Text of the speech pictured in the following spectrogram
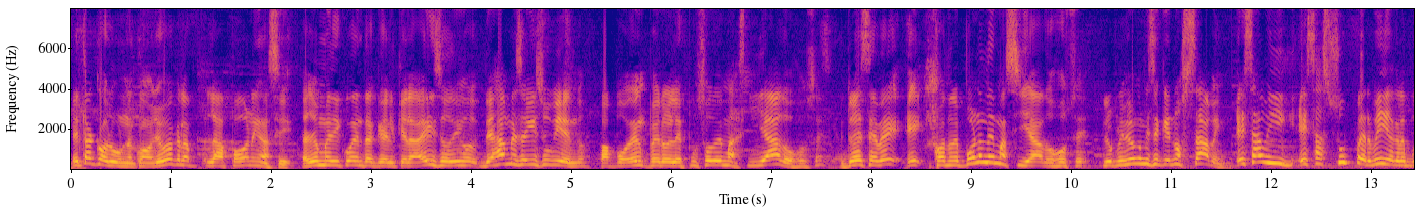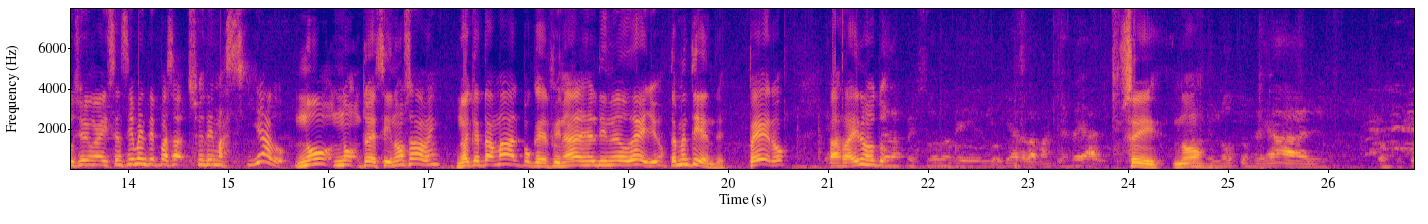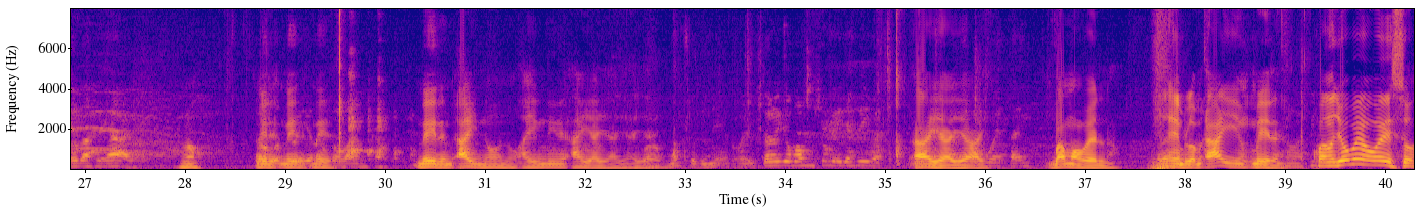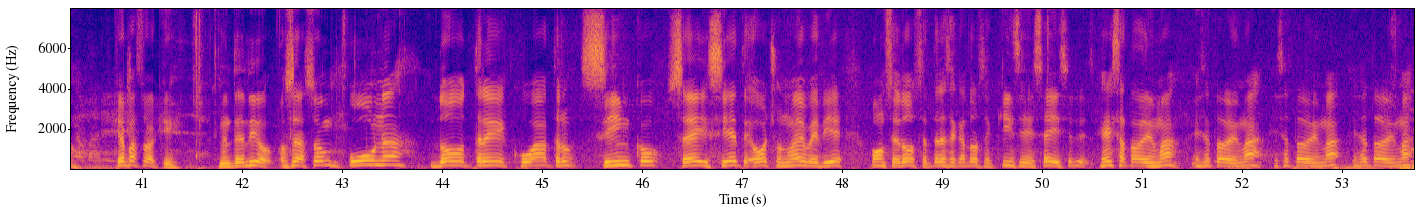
Esta columna, cuando yo veo que la, la ponen así, ya yo me di cuenta que el que la hizo dijo, déjame seguir subiendo para poder, pero le puso demasiado, José. Entonces se ve, eh, cuando le ponen demasiado, José, lo primero que me dicen que no saben. Esa viga, esa super viga que le pusieron ahí, sencillamente pasa, eso es demasiado. No, no, entonces si no saben, no es que está mal, porque al final es el dinero de ellos, ¿usted me entiende? Pero a raíz de de nosotros... las personas de, de allá de la banca real, Sí, no, el Loto real, constructora real. no. Todo Mire, construye mire, mire, Lotobanca, miren, ay, no, no, hay un dinero, ay, ay, ay, ay, ay. Por mucho dinero. Entonces yo vamos a subir allá arriba. Ay, ay, ay. Vamos a verla. Por ejemplo, ay, mire, cuando yo veo eso, ¿qué pasó aquí? ¿Me entendió? O sea, son 1, 2, 3, 4, 5, 6, 7, 8, 9, 10, 11, 12, 13, 14, 15, 16, 17. Esa está de más, esa está de más, esa está de más, esa está de más.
